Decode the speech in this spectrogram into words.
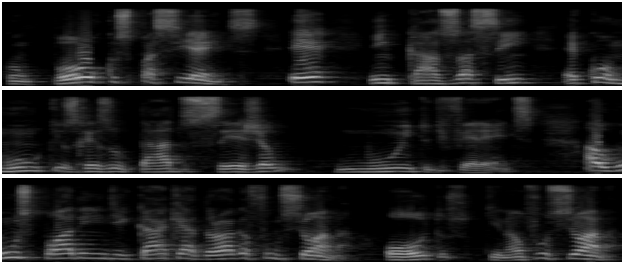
com poucos pacientes, e, em casos assim, é comum que os resultados sejam muito diferentes. Alguns podem indicar que a droga funciona, outros que não funciona.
